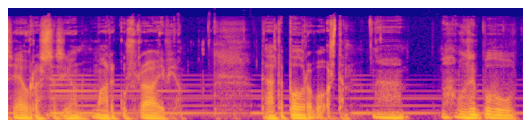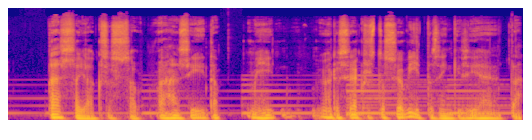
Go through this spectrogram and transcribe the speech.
Seurassasi on Markus Raivio täältä Porvoosta. Äh, mä haluaisin puhua tässä jaksossa vähän siitä, mihin yhdessä jaksossa tuossa jo viittasinkin siihen, että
